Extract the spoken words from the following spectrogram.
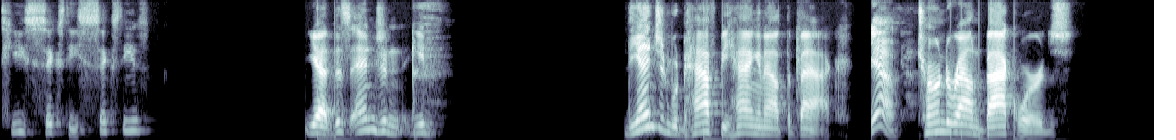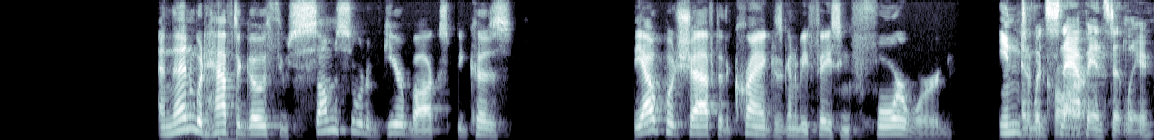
T sixty sixties. Yeah, this engine, you the engine would have to be hanging out the back, yeah. turned around backwards, and then would have to go through some sort of gearbox because the output shaft of the crank is going to be facing forward into And the would snap instantly.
